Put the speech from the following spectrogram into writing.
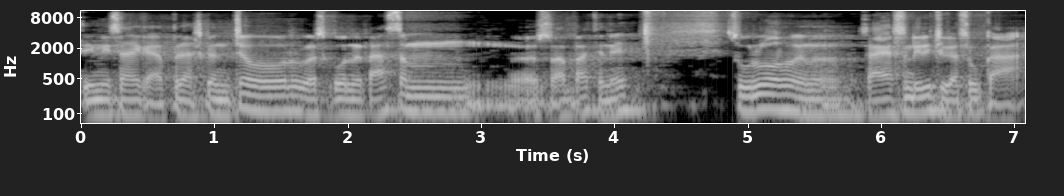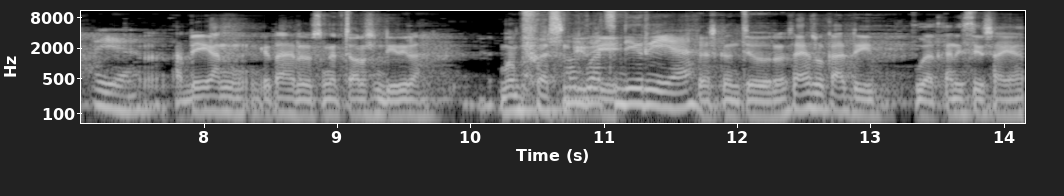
Jadi misalnya kayak beras kencur, terus kulit asem, terus apa jenis suruh. Gitu. Saya sendiri juga suka. Iya. tapi kan kita harus ngecor sendiri lah, membuat sendiri. Membuat sendiri ya. Beras kencur. Saya suka dibuatkan istri saya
